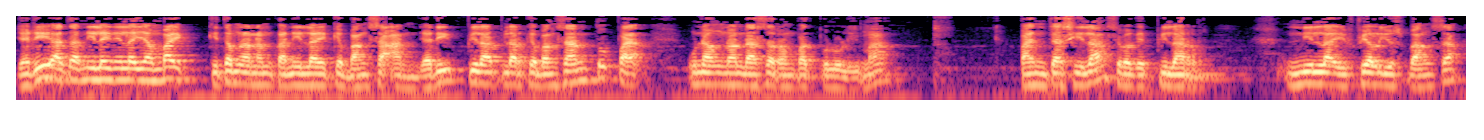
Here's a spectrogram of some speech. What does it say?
Jadi ada nilai-nilai yang baik. Kita menanamkan nilai kebangsaan. Jadi pilar-pilar kebangsaan itu Pak Undang-Undang Dasar 45, Pancasila sebagai pilar nilai values bangsa.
